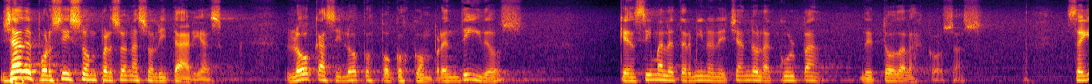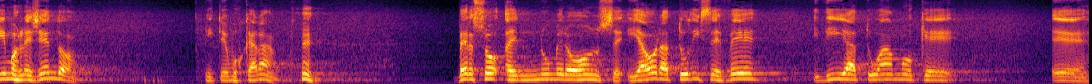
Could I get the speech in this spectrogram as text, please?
ya de por sí son personas solitarias, locas y locos pocos comprendidos, que encima le terminan echando la culpa de todas las cosas. Seguimos leyendo y te buscarán. Verso en número 11. Y ahora tú dices, ve y di a tu amo que, eh,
